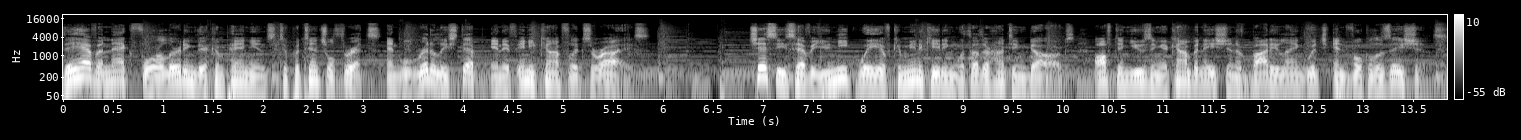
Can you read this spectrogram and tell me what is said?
They have a knack for alerting their companions to potential threats and will readily step in if any conflicts arise. Chessies have a unique way of communicating with other hunting dogs, often using a combination of body language and vocalizations.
